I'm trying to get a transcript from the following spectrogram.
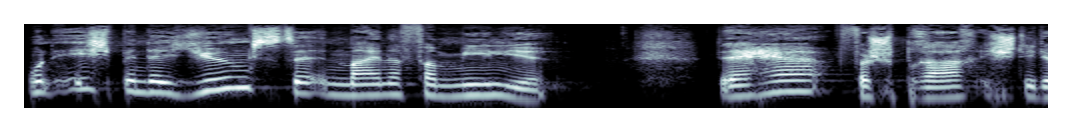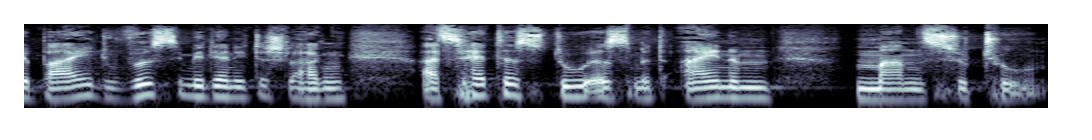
und ich bin der jüngste in meiner Familie. Der Herr versprach, ich stehe dir bei, du wirst sie Medianiter schlagen, als hättest du es mit einem Mann zu tun.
